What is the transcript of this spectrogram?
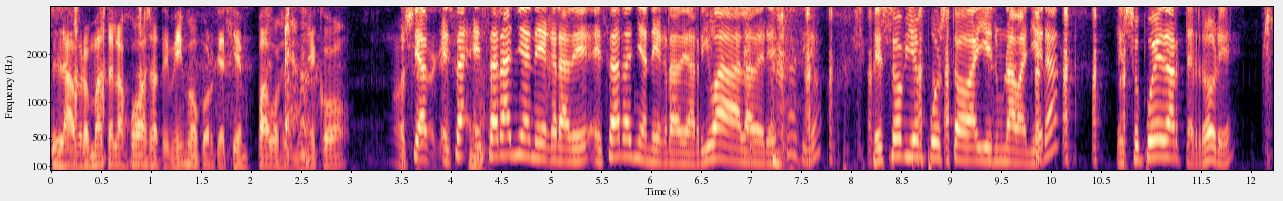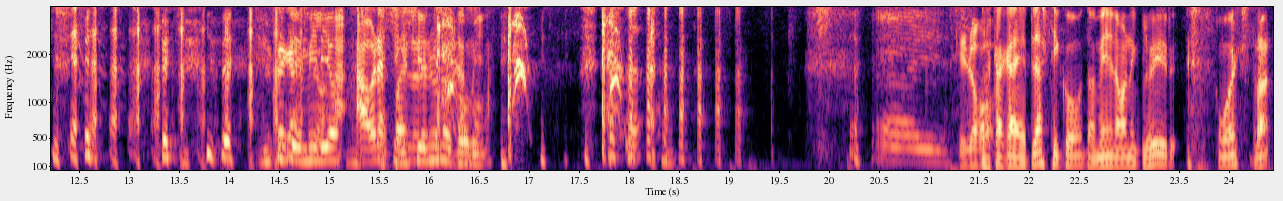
La broma te la juegas a ti mismo, porque 100 pavos el muñeco. o Hostia, sea que- esa, esa araña negra de esa araña negra de arriba a la derecha, tío. Eso bien puesto ahí en una bañera, eso puede dar terror, ¿eh? Dice que Emilio, a- ahora sí que lo expansión uno necesitamos. Y luego, La caca de plástico también la van a incluir como extra.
